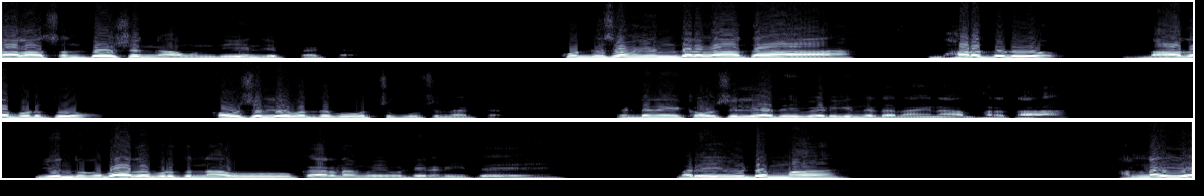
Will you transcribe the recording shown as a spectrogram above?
చాలా సంతోషంగా ఉంది అని చెప్పాట. కొద్ది సమయం తర్వాత భరతుడు బాధపడుతూ కౌశల్య వద్దకు వచ్చి కూర్చున్నట్ట. వెంటనే కౌశల్యాదేవి అడిగిందట నాయన భరత ఎందుకు బాధపడుతున్నావు? కారణం ఏమిటి? అని అడిగితే మరి ఏమిటమ్మా అన్నయ్య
